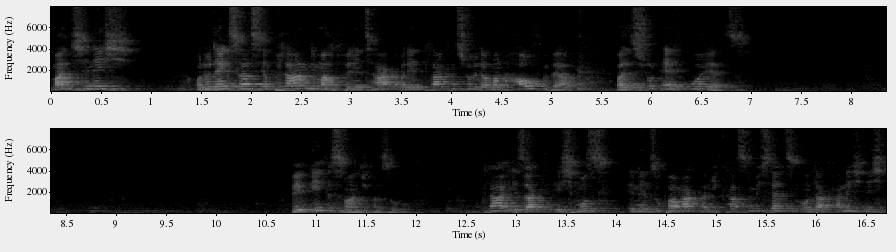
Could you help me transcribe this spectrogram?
manche nicht. Und du denkst, du hast dir einen Plan gemacht für den Tag, aber den Plan kannst du schon wieder mal einen Haufen werfen, weil es ist schon 11 Uhr jetzt. Wem geht es manchmal so? Klar, ihr sagt, ich muss in den Supermarkt an die Kasse mich setzen und da kann ich nicht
